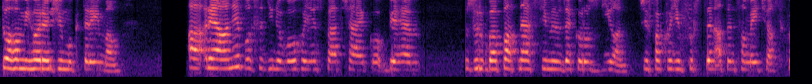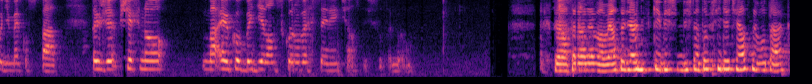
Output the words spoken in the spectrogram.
toho mýho režimu, který mám. A reálně poslední dobou chodím spát třeba jako během zhruba 15 minut jako rozdílem. Že fakt chodím furt ten a ten samý čas, chodím jako spát. Takže všechno má, jako by dělám skoro ve stejný čas, když se tak vemu. Tak to já teda nemám, já to dělám vždycky, když, když na to přijde čas nebo tak.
